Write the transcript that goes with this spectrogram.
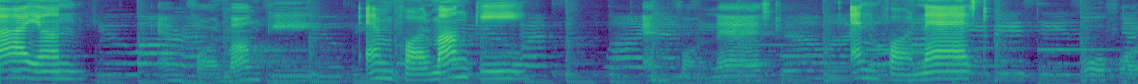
lion. M for monkey. M for monkey. For nest. O for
